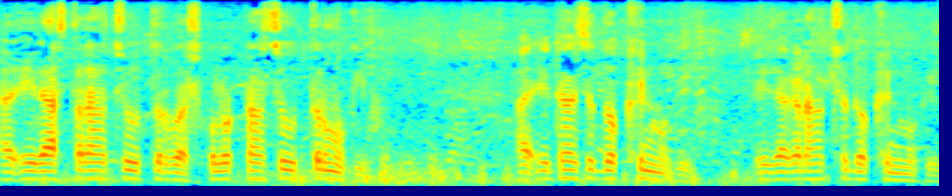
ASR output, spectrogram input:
আর এই রাস্তাটা হচ্ছে উত্তর পাশ, প্লটটা হচ্ছে উত্তরমুখী। আর এটা হচ্ছে দক্ষিণমুখী। এই জায়গাটা হচ্ছে দক্ষিণমুখী।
